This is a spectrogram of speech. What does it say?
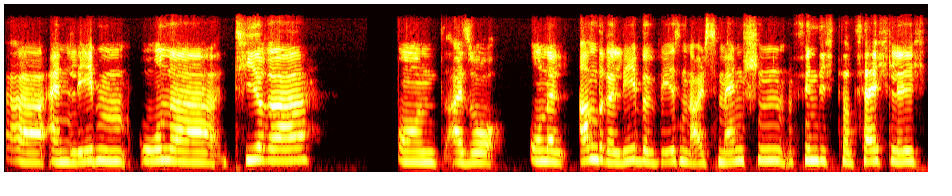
äh, ein Leben ohne Tiere und also ohne andere Lebewesen als Menschen finde ich tatsächlich,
